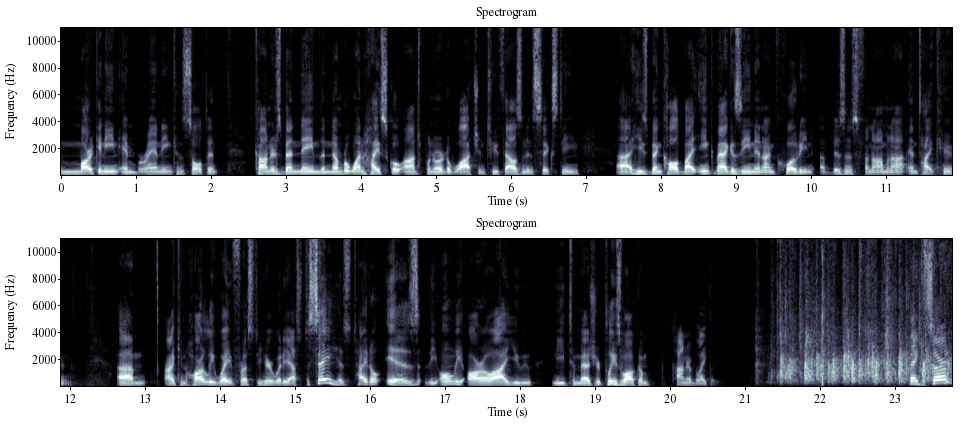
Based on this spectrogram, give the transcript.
marketing and branding consultant. Connor's been named the number one high school entrepreneur to watch in 2016. Uh, he's been called by Inc. magazine, and I'm quoting, a business phenomena and tycoon. Um, I can hardly wait for us to hear what he has to say. His title is The Only ROI You Need to Measure. Please welcome Connor Blakley. Thank you, sir.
